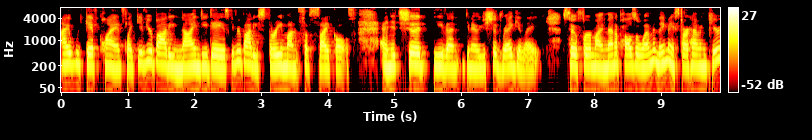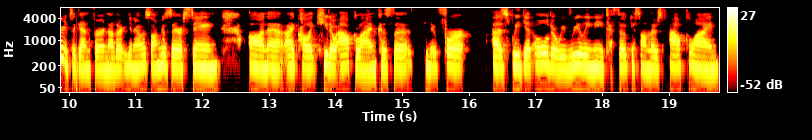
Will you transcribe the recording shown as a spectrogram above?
I would give clients like give your body 90 days, give your body three months of cycles, and it should even, you know, you should regulate. So for my menopausal women, they may start having periods again for another, you know, as long as they're staying on, a, I call it keto alkaline because the, you know, for as we get older, we really need to focus on those alkaline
